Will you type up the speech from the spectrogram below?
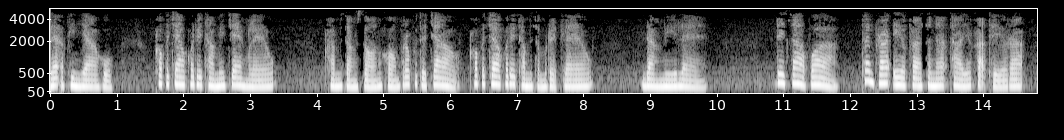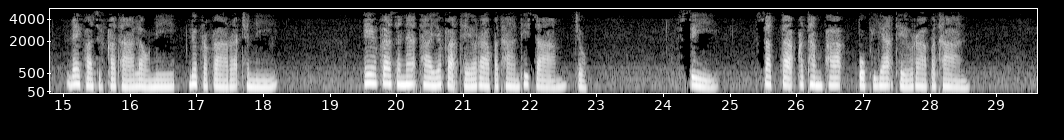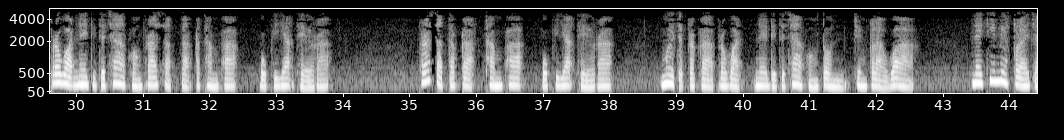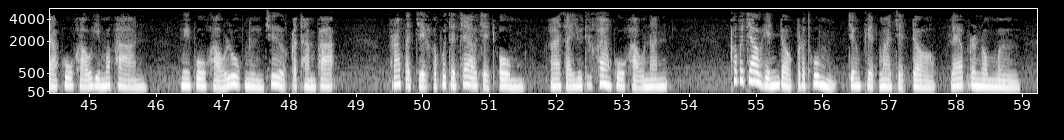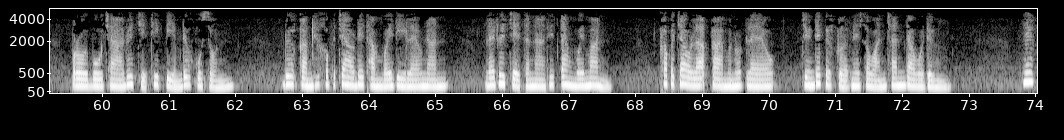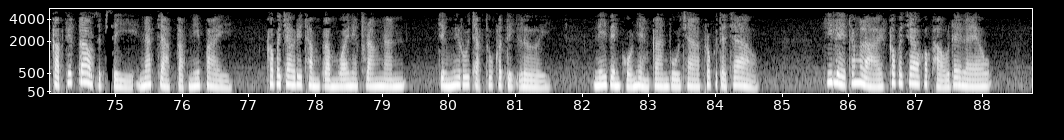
และอภิญญาหกข้าพเจ้าก็ได้ทำให้แจ้งแล้วคำสั่งสอนของพระพุทธเจ้าข้าพเจ้าก็ได้ทำสำเร็จแล้ว ดังนี้แหละได้ทราบว่า ท่านพระเอกาสนะทายกะเถระได้ภาสิกถาเหล่านี้ด้วยประการฉนี้ เอกาสนะทายกะเถราประธานที่สามจบสี่สัตตะกธรรมภะปุพยะเถราประธาน ประวัติในดิจชาติของพระสัตตะกธรรมภะปุพยะเถระ พระสัตตกะธรรมภะปุพยะเถระ เมื่อจะประกาศประวัติในเดชชาติของตนจึงกล่าวว่า ในที่ไม่ไกลจากภูเขาหิมพาน มีภูเขาลูกหนึ่งชื่อกระทำพระ พระปัจเจกพุทธเจ้าเจ็ดองค์ อาศัยอยู่ที่ข้างภูเขานั้นข้าพเจ้าเห็นดอกกระทุ่มจึงเก็บมาเจ็ดดอกแล้วประนมมือ รยบูชาด้วยจิตที่เปี่ยมด้วยกุศล ด้วยกรรมที่ข้าพเจ้าได้ทำไว้ดีแล้วนั้น และด้วยเจตนาที่ตั้งไว้มั่น ข้าพเจ้าละกายมนุษย์แล้ว จึงได้ไปเกิดในสวรรค์ชั้นดาวดึงในกลับที่เก้าสิบสี่นับจากกลับนี้ไป ข้าพเจ้าได้ทำกรรมไว้ในครั้งนั้น จึงไม่รู้จักทุกขติเลย นี้เป็นผลแห่งการบูชาพระพุทธเจ้ากิเลสทั้งหลายข้าพเจ้าก็เผาได้แล้ว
